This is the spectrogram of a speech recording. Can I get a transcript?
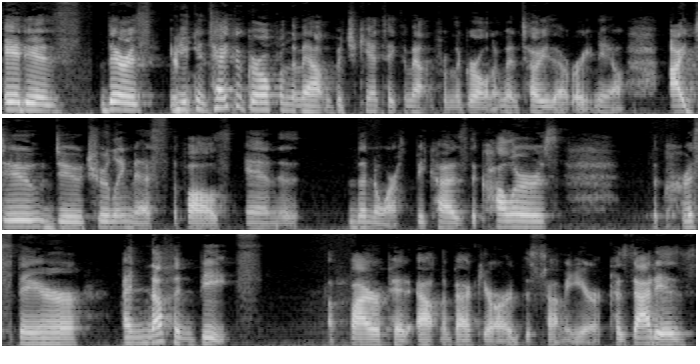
it is there is you can take a girl from the mountain but you can't take the mountain from the girl and i'm going to tell you that right now. I do do truly miss the falls in the, the north because the colors the crisp air and nothing beats a fire pit out in the backyard this time of year because that is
